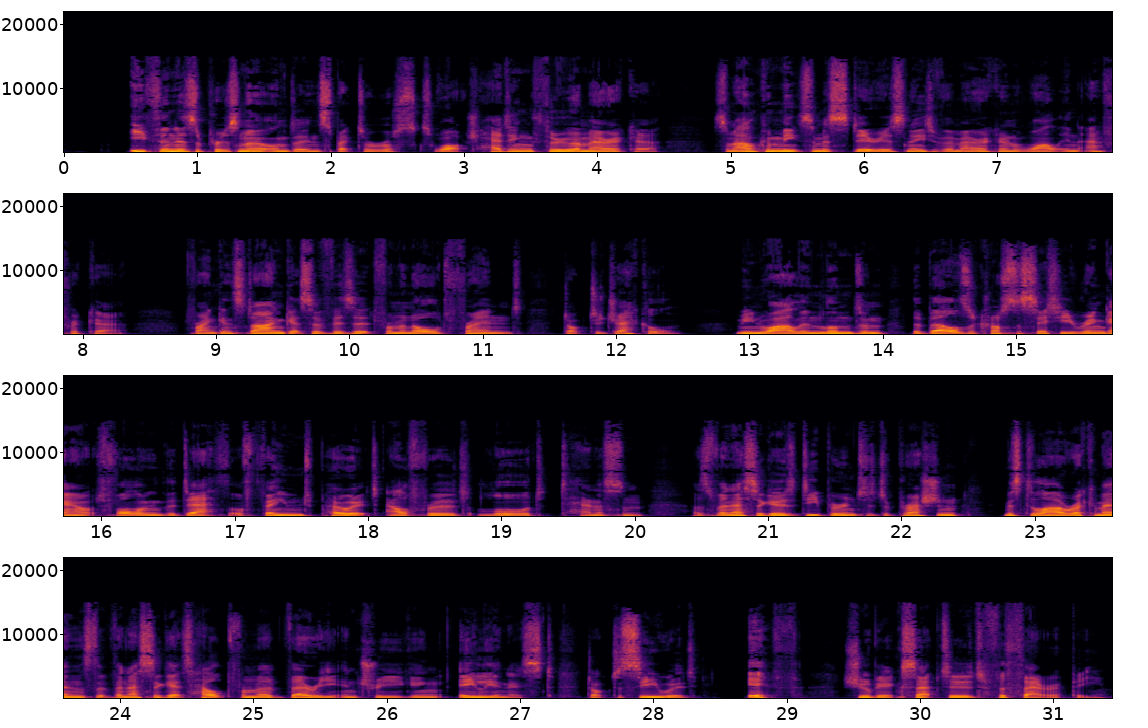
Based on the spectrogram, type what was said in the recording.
Ethan is a prisoner under Inspector Rusk's watch, heading through America. So Malcolm meets a mysterious Native American while in Africa. Frankenstein gets a visit from an old friend, Dr. Jekyll. Meanwhile, in London, the bells across the city ring out following the death of famed poet Alfred Lord Tennyson. As Vanessa goes deeper into depression, Mr. Lau recommends that Vanessa gets help from a very intriguing alienist, Dr. Seward, if she'll be accepted for therapy.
